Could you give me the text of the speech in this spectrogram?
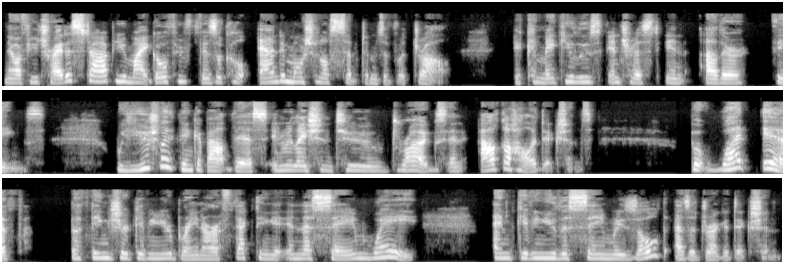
Now, if you try to stop, you might go through physical and emotional symptoms of withdrawal. It can make you lose interest in other things. We usually think about this in relation to drugs and alcohol addictions. But what if the things you're giving your brain are affecting it in the same way and giving you the same result as a drug addiction?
